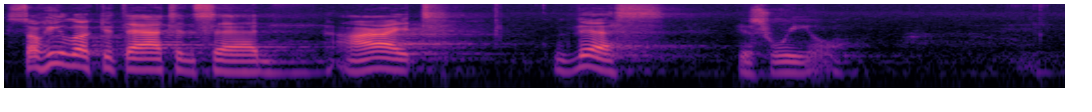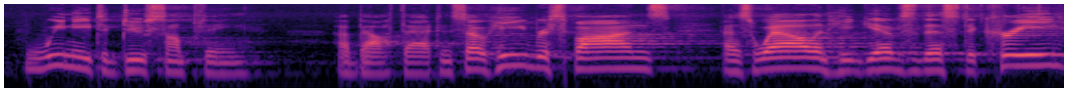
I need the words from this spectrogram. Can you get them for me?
So he looked at that and said, All right, this is real. We need to do something about that. And so he responds as well, and he gives this decree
